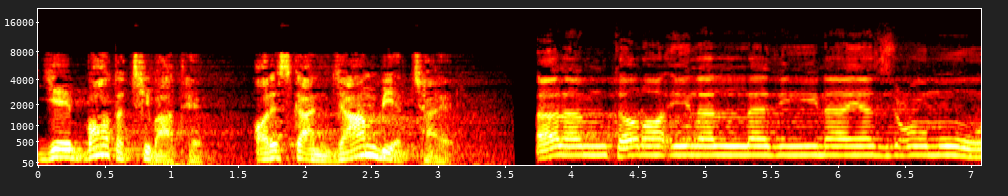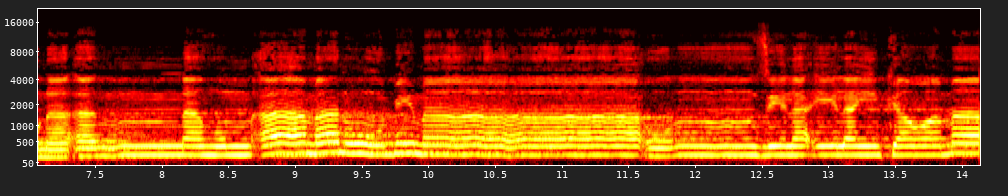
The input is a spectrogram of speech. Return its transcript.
یہ بہت اچھی بات ہے اور اس کا انجام بھی اچھا ہے۔ ألم تر إلى الذين يزعمون أنهم آمنوا بما أنزل إليك وما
